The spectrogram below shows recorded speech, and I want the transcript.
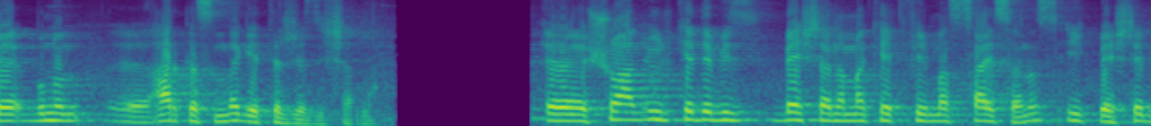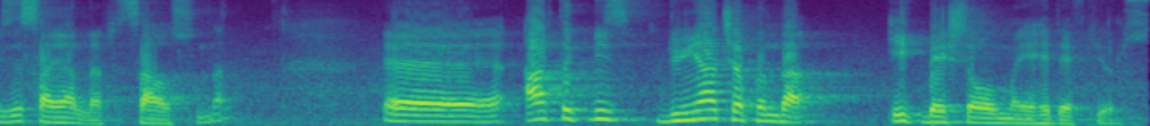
ve bunun e, arkasında getireceğiz inşallah. E, şu an ülkede biz 5 tane maket firması saysanız ilk 5'te bizi sayarlar sağ olsunlar. E, artık biz dünya çapında ilk 5'te olmayı hedefliyoruz.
